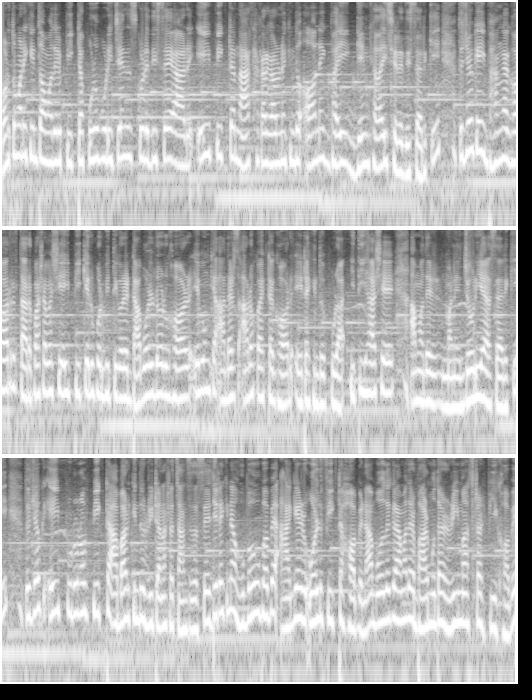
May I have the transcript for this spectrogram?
বর্তমানে কিন্তু আমাদের পিকটা পুরোপুরি চেঞ্জেস করে দিছে। আর এই পিকটা না থাকার কারণে কিন্তু অনেক ভাই গেম খেলাই ছেড়ে দিচ্ছে আর কি। তো যাই এই ভাঙ্গা ঘর, তার পাশাপাশি এই পিকের উপর ভিত্তি করে ডাবল ডোর ঘর এবং কি আদার্স আরও কয়েকটা ঘর, এটা কিন্তু পুরা ইতিহাসে আমাদের মানে জড়িয়ে আছে আর কি। তো যাই এই পুরোনো পিকটা আবার কিন্তু রিটার্ন আসার চান্সেস আছে, যেটা কিনা হুবহুভাবে আগের ওল্ড পিকটা হবে না। বলতে গেলে আমাদের বারমুদার রিমাস্টার পিক হবে,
